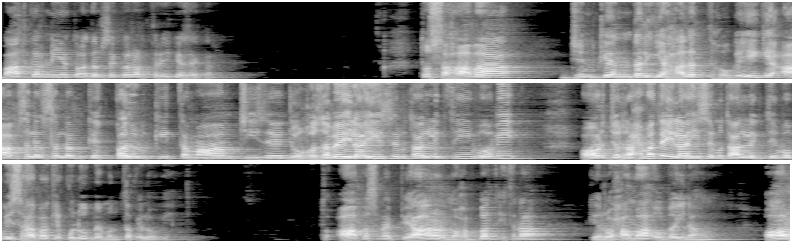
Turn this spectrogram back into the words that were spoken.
بات کرنی ہے تو ادب سے کر اور طریقے سے کر۔ تو صحابہ جن کے اندر یہ حالت ہو گئی کہ آپ صلی اللہ علیہ وسلم کے قلب کی تمام چیزیں جو غضب الہی سے متعلق تھیں، وہ بھی اور جو رحمت الہی سے متعلق تھیں، وہ بھی صحابہ کے قلوب میں منتقل ہو گئیں۔ تو آپس میں پیار اور محبت اتنا کہ رحما ابئی نہ ہوں اور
